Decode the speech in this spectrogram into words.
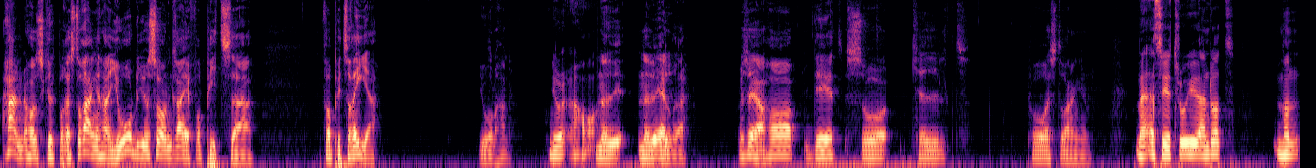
han har så kul på restaurangen. Han gjorde ju en sån grej för pizza... För pizzeria. Gjorde han. Jo, Jaha. Nu, nu äldre. Nu säger jag, ha det så kul på restaurangen. Men alltså jag tror ju ändå att man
